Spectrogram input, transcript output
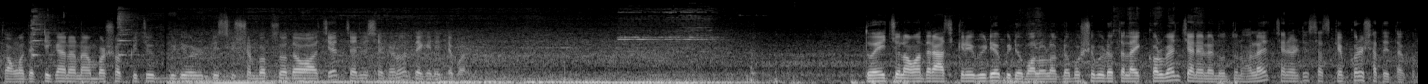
তো আমাদের ঠিকানা, নাম্বার সব কিছু ভিডিওর ডিসক্রিপশন বক্সও দেওয়া আছে, চাইলে সেখানেও দেখে নিতে পারেন। তো এই ছিল আমাদের আজকের ভিডিও ভিডিও ভালো লাগলে অবশ্যই ভিডিওতে লাইক করবেন চ্যানেলে নতুন হলে চ্যানেলটি সাবস্ক্রাইব করে সাথে থাকুন।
